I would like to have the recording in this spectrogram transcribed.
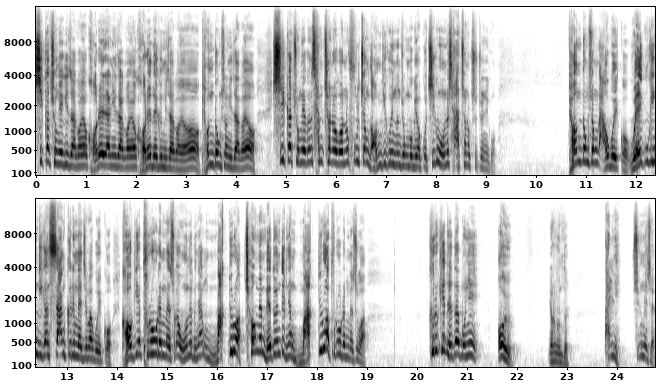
시가총액이 작아요. 거래량이 작아요. 거래대금이 작아요. 변동성이 작아요. 시가총액은 3천억 원을 훌쩍 넘기고 있는 종목이었고 지금 오늘 4천억 수준이고 변동성 나오고 있고 외국인 기관 쌍끌이 매집하고 있고 거기에 프로그램 매수가 오늘 그냥 막 들어와. 처음엔 매도했는데 그냥 막 들어와 프로그램 매수가. 그렇게 되다 보니 어유 여러분들 빨리 내세요.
